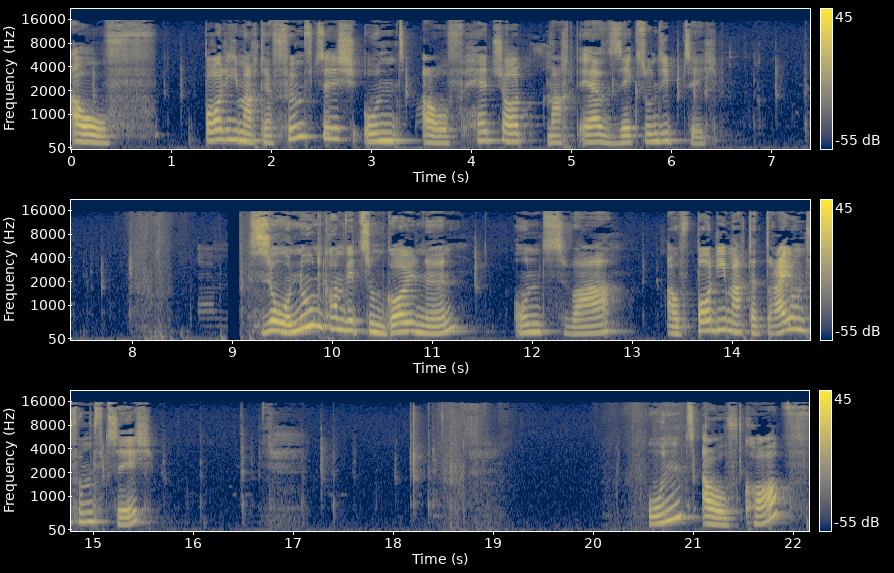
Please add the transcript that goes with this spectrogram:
auf Body macht er 50 und auf Headshot macht er 76. So, nun kommen wir zum Goldenen. Und zwar auf Body macht er 53. Und auf Kopf,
